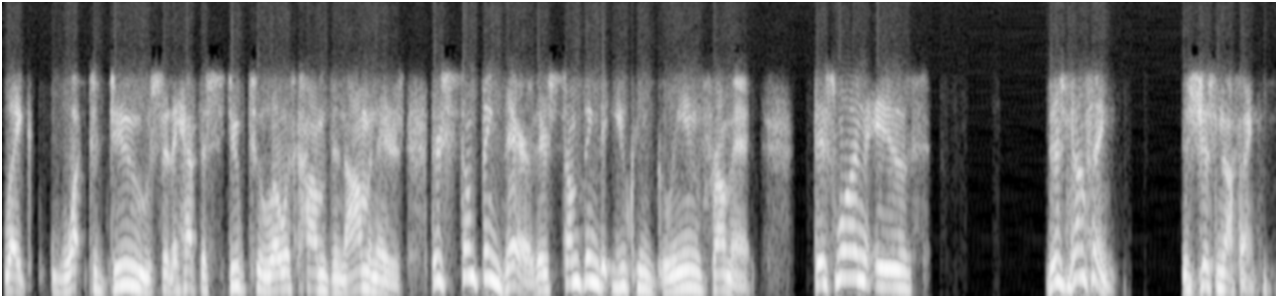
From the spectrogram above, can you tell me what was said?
like what to do so they have to stoop to lowest common denominators. There's something there. There's something that you can glean from it. This one is there's nothing. There's just nothing.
